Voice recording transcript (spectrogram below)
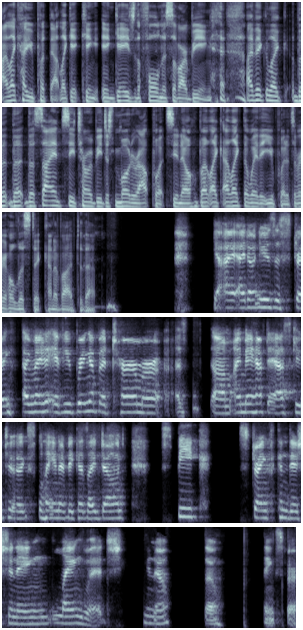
I like how you put that. Like it can engage the fullness of our being. I think like the the the sciencey term would be just motor outputs, you know. But like I like the way that you put it. It's a very holistic kind of vibe to that. Yeah, I, I don't use a strength. I might if you bring up a term or um, I may have to ask you to explain it because I don't speak strength conditioning language. You know, so thanks for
